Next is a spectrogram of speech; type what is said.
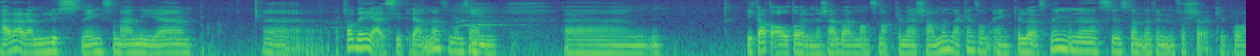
her er det en lysning som er mye I hvert fall det jeg sitter igjen med. Som en sånn eh, Ikke at alt ordner seg bare man snakker mer sammen. Det er ikke en sånn enkel løsning, men jeg syns denne filmen forsøker på,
